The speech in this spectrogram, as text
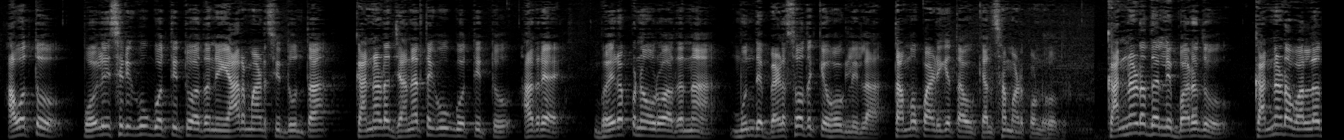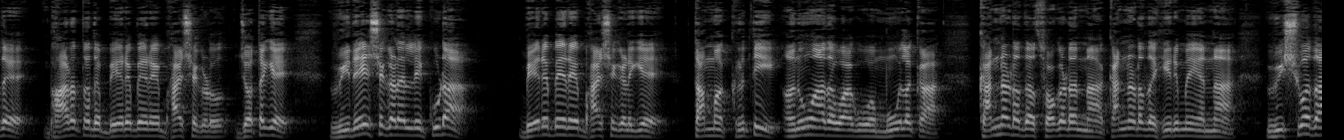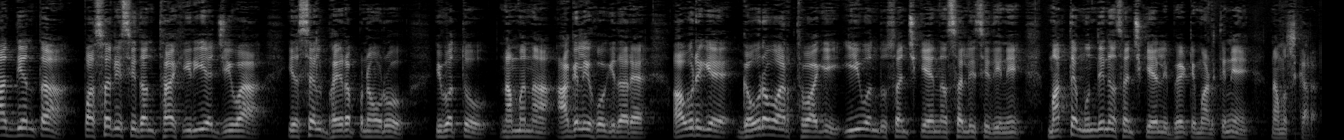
ಅವತ್ತು ಪೊಲೀಸರಿಗೂ ಗೊತ್ತಿತ್ತು ಅದನ್ನು ಯಾರು ಮಾಡಿಸಿದ್ದು ಅಂತ. ಕನ್ನಡ ಜನತೆಗೂ ಗೊತ್ತಿತ್ತು. ಆದರೆ ಭೈರಪ್ಪನವರು ಅದನ್ನು ಮುಂದೆ ಬೆಳೆಸೋದಕ್ಕೆ ಹೋಗಲಿಲ್ಲ. ತಮ್ಮ ಪಾಡಿಗೆ ತಾವು ಕೆಲಸ ಮಾಡ್ಕೊಂಡು ಹೋದರು. ಕನ್ನಡದಲ್ಲಿ ಬರೆದು ಕನ್ನಡವಲ್ಲದೆ ಭಾರತದ ಬೇರೆ ಬೇರೆ ಭಾಷೆಗಳು, ಜೊತೆಗೆ ವಿದೇಶಗಳಲ್ಲಿ ಕೂಡ ಬೇರೆ ಬೇರೆ ಭಾಷೆಗಳಿಗೆ ತಮ್ಮ ಕೃತಿ ಅನುವಾದವಾಗುವ ಮೂಲಕ ಕನ್ನಡದ ಸೊಗಡನ್ನು, ಕನ್ನಡದ ಹಿರಿಮೆಯನ್ನು ವಿಶ್ವದಾದ್ಯಂತ ಪಸರಿಸಿದಂಥ ಹಿರಿಯ ಜೀವ ಎಸ್ ಎಲ್ ಭೈರಪ್ಪನವರು ಇವತ್ತು ನಮ್ಮನ್ನು ಅಗಲಿ ಹೋಗಿದ್ದಾರೆ. ಅವರಿಗೆ ಗೌರವಾರ್ಥವಾಗಿ ಈ ಒಂದು ಸಂಚಿಕೆಯನ್ನು ಸಲ್ಲಿಸಿದ್ದೀನಿ. ಮತ್ತೆ ಮುಂದಿನ ಸಂಚಿಕೆಯಲ್ಲಿ ಭೇಟಿ ಮಾಡ್ತೀನಿ. ನಮಸ್ಕಾರ.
